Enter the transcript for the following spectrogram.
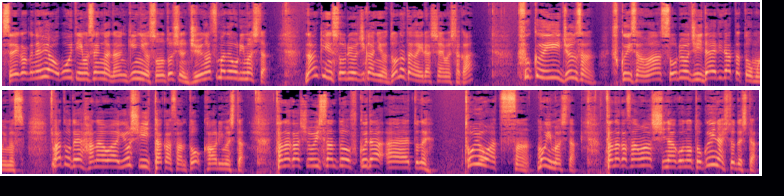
正確な日は覚えていませんが、南京にはその年の10月までおりました。南京総領事館にはどなたがいらっしゃいましたか？福井淳さん。福井さんは総領事代理だったと思います。後で花輪義隆さんと変わりました。田中昭一さんと福田、え、っとね、豊厚さんもいました。田中さんは品子の得意な人でした。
